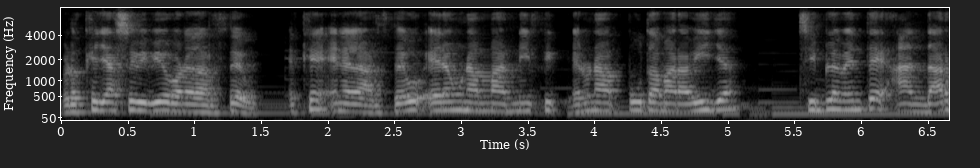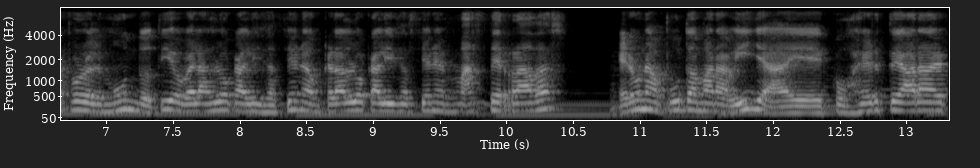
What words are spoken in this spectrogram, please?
pero es que ya se vivió con el Arceus. Es que en el Arceus era una era una puta maravilla simplemente andar por el mundo, tío, ver las localizaciones, aunque eran localizaciones más cerradas, era una puta maravilla. Eh, cogerte, ahora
